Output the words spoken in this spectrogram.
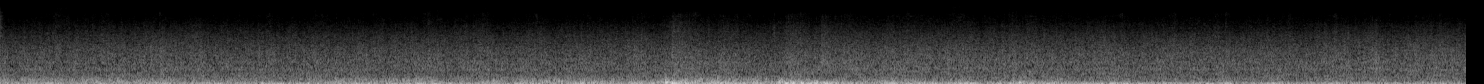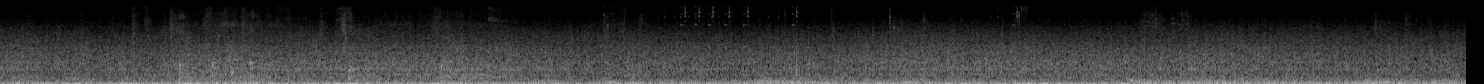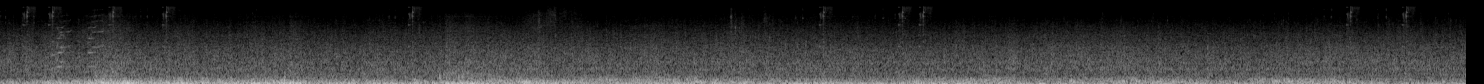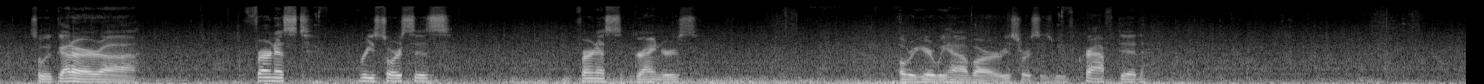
So we've got our uh, furnace resources, furnace grinders. Over here we have our resources we've crafted.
